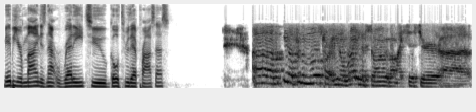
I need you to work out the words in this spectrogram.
passing your mind is not ready to go through that process? Um, you know for the most part you know writing a song about my sister uh,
